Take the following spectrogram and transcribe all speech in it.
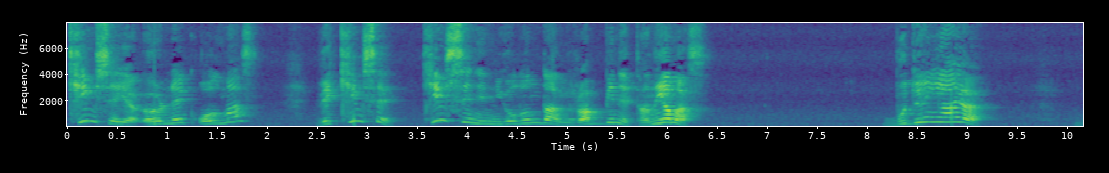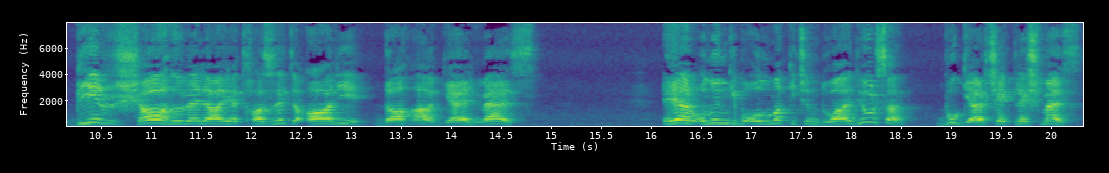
kimseye örnek olmaz ve kimse kimsenin yolundan Rabbini tanıyamaz. Bu dünyaya bir şahı velayet Hazreti Ali daha gelmez. Eğer onun gibi olmak için dua ediyorsan bu gerçekleşmez.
